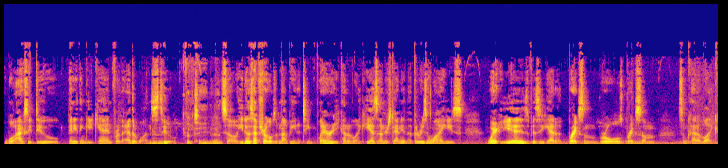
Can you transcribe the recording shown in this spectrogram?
will actually do anything he can for the other ones Mhm. too. for the team. Yeah, And so he does have struggles of not being a team player. He kind of like he has an understanding that the reason why he's where he is because he had to break some rules, break Mhm. some some kind of like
